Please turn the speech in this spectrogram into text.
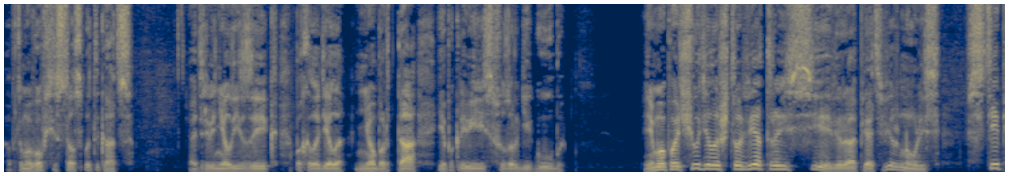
а потом и вовсе стал спотыкаться. Одеревенел язык, похолодело небо рта и покривились сузорги губы. Ему почудилось, что ветры из севера опять вернулись в степь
